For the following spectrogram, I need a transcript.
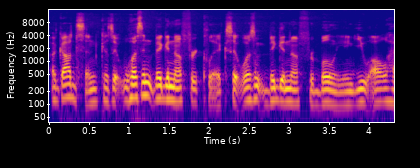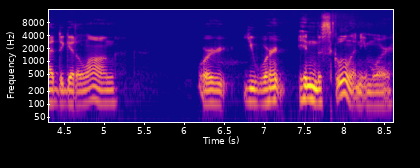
a godsend because it wasn't big enough for cliques, it wasn't big enough for bullying. You all had to get along, or you weren't in the school anymore.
